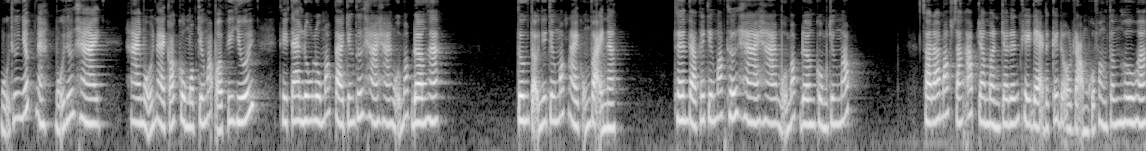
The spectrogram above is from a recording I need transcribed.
Mũi thứ nhất nè, mũi thứ hai hai mũi này có cùng một chân móc ở phía dưới, thì ta luôn luôn móc vào chân thứ hai hai mũi móc đơn ha. Tương tự như chân móc này cũng vậy nè. Thêm vào cái chân móc thứ hai hai mũi móc đơn cùng chân móc. Sau đó móc xoắn ốc cho mình cho đến khi đạt được cái độ rộng của phần thân hưu ha.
